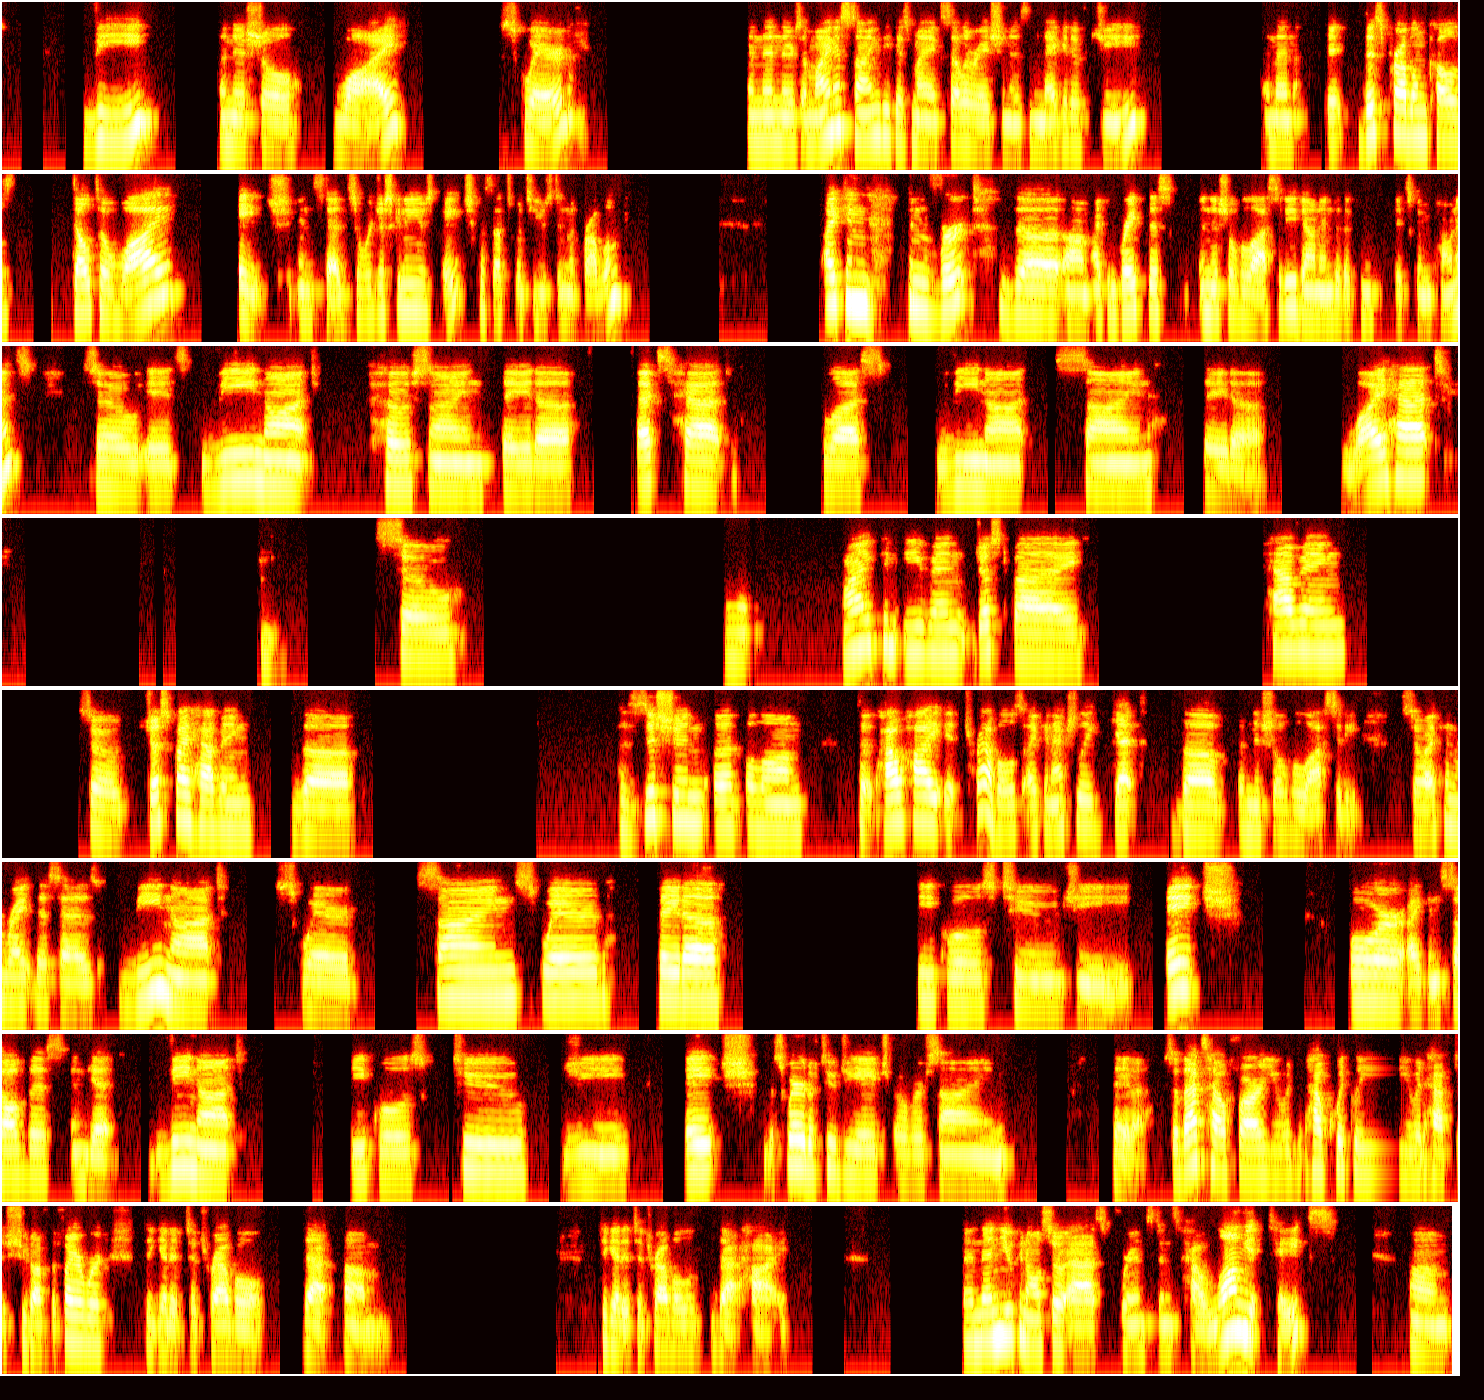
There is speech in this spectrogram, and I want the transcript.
v initial y squared. And then there's a minus sign because my acceleration is negative g. And then it, this problem calls delta y h instead. So we're just going to use h because that's what's used in the problem. I can convert the, um, I can break this initial velocity down into the, its components. So it's v naught cosine theta x hat plus v naught sine theta y hat. So I can even just by having, so just by having the position uh, along the, how high it travels, I can actually get the initial velocity. So I can write this as V naught squared sine squared theta equals 2gh, or I can solve this and get V naught equals 2g h, the square root of 2gh over sine theta. So that's how far you would, how quickly you would have to shoot off the firework to get it to travel that, um, to get it to travel that high. and then you can also ask, for instance, how long it takes um,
